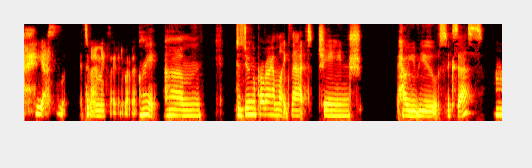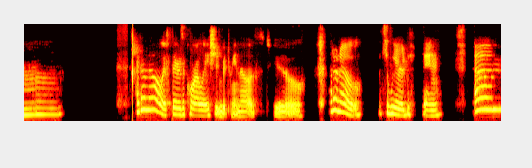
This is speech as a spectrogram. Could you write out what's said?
Yes, It's a I'm excited about it. Great. Um, does doing a program like that change how you view success? Mm, I don't know if there's a correlation between those two. I don't know. It's a weird thing. Um,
